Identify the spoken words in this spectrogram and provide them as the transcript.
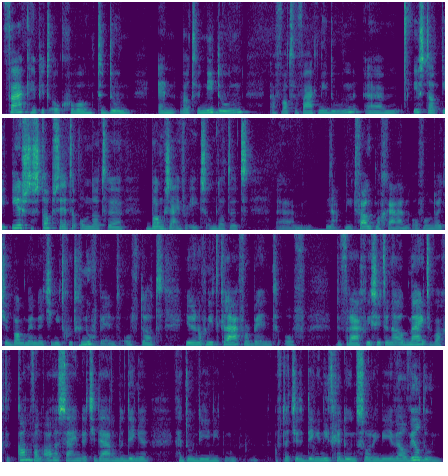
Vaak heb je het ook gewoon te doen. En wat we niet doen, of wat we vaak niet doen, um, is dat die eerste stap zetten omdat we bang zijn voor iets. Omdat het ehm, nou, niet fout mag gaan. Of omdat je bang bent dat je niet goed genoeg bent. Of dat je er nog niet klaar voor bent. Of de vraag wie zit er nou op mij te wachten. Kan van alles zijn dat je daarom de dingen gaat doen die je niet moet. Of dat je de dingen niet gaat doen, sorry, die je wel wil doen.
